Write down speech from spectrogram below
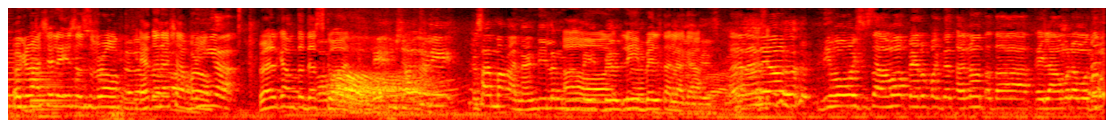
Congratulations bro! Ito na siya, bro. Welcome to the squad. Actually, kasama ka na, hindi lang Oo, label. na- label talaga. Ano, ano yun? Di mo ako isasama, pero pag ano, tata, kailangan mo na mo doon.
